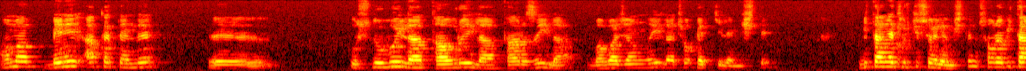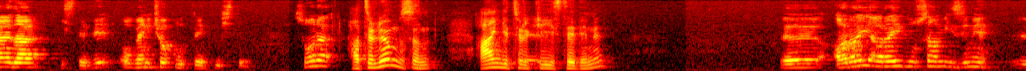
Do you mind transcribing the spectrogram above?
Ama beni hakikaten de e, uslubuyla, tavrıyla, tarzıyla, babacanlığıyla çok etkilemişti. Bir tane türkü söylemiştim. Sonra bir tane daha istedi. O beni çok mutlu etmişti. Sonra Hatırlıyor musun hangi türküyü istediğini? e, arayı arayı bulsam izini e,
